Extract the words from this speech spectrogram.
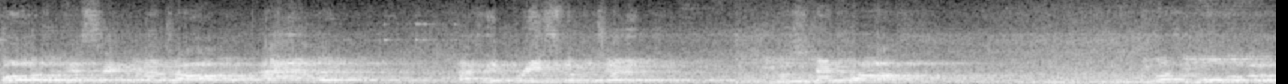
both in his secular job and as a priest of the church. He was steadfast, he was immovable,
